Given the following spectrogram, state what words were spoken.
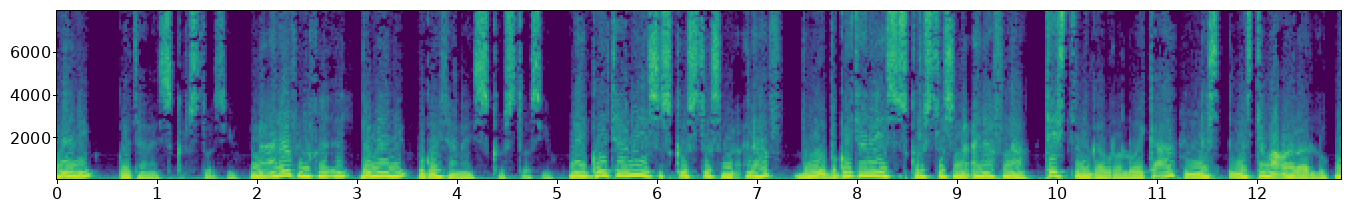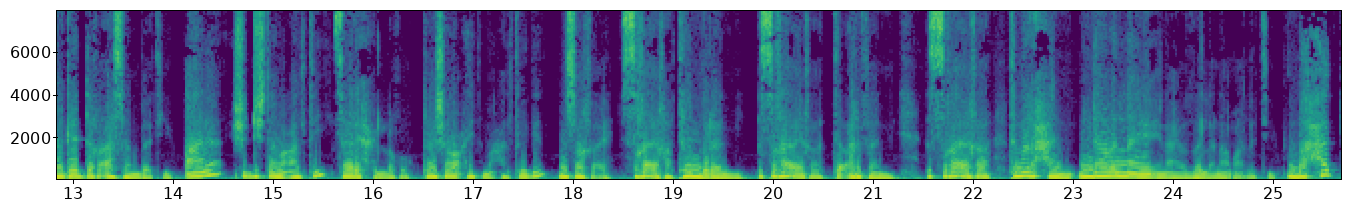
መን እዩ? ጎይታና የሱስ ክርስቶስ እዩ። ምዕራፍ ንክእል ብመን እዩ ብጎይታና የሱስ ክርስቶስ እዩ። ናይ ጎይታና የሱስ ክርስቶስ ምዕራፍ ብጎይታና የሱስ ክርስቶስ ምዕራፍና ቴስት ንገብረሉ ወይ ከኣ ነስተማቕረሉ መገዲ ከኣ ሰንበት እዩ። ኣነ ሽዱሽተ መዓልቲ ሰሪሐ ኣለኹ እታ ሻውዓይቲ መዓልቲ ግን ምሳኻ እየ እስኻ ኢኻ ተንብረኒ እስኻ ኢኻ ተዕርፈኒ እስኻ ኢኻ ትመርሓኒ እንዳበልናዮ ኢና ዘለና ማለት እዩ። ብሓቂ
